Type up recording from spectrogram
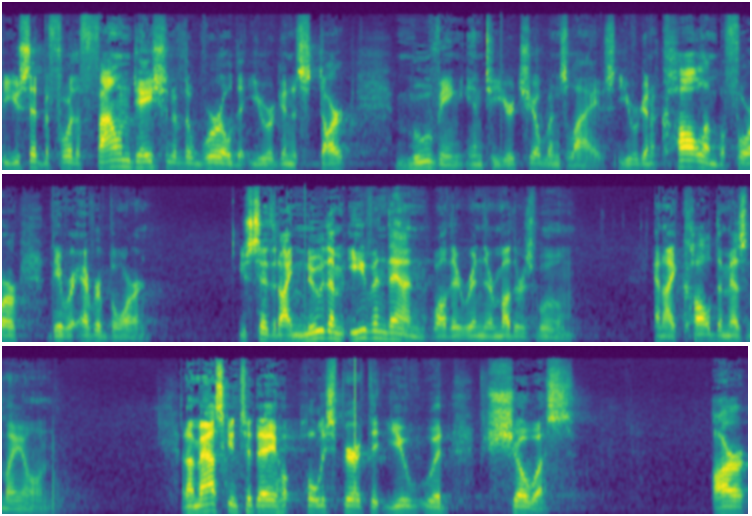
you said before the foundation of the world that you were going to start moving into your children's lives. You were going to call them before they were ever born. You said that I knew them even then while they were in their mother's womb, and I called them as my own. And I'm asking today, Holy Spirit, that you would show us our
